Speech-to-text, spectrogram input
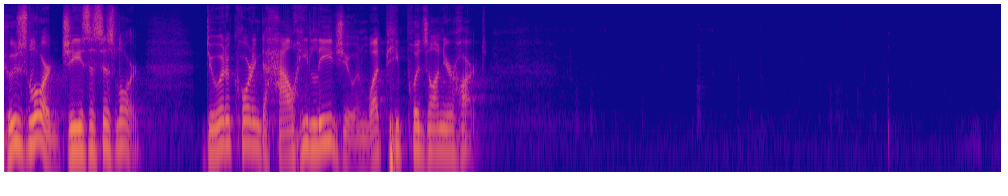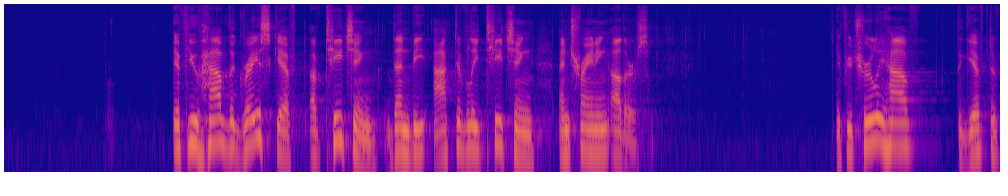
who's Lord? Jesus is Lord. Do it according to how he leads you and what he puts on your heart. If you have the grace gift of teaching, then be actively teaching and training others. If you truly have the gift of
